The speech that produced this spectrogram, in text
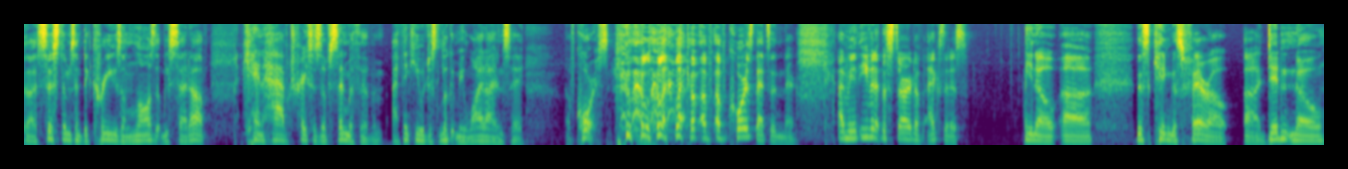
uh, systems and decrees and laws that we set up can have traces of sin within them. I think he would just look at me wide eyed and say. Of course, like of, of course that's in there. I mean, even at the start of Exodus, you know, uh, this king, this pharaoh, uh, didn't know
